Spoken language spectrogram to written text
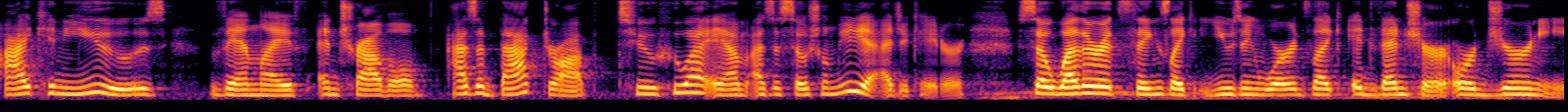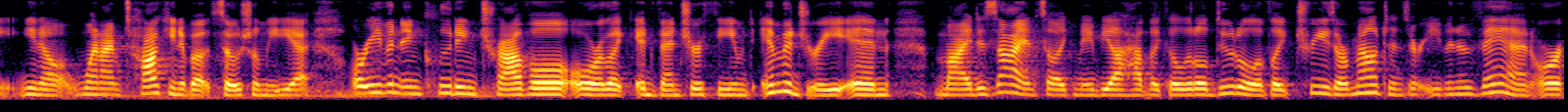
I can use van life and travel as a backdrop to who I am as a social media educator. So, whether it's things like using words like adventure or journey, you know, when I'm talking about social media, or even including travel or like adventure themed imagery in my design. So, like maybe I'll have like a little doodle of like trees or mountains or even a van, or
